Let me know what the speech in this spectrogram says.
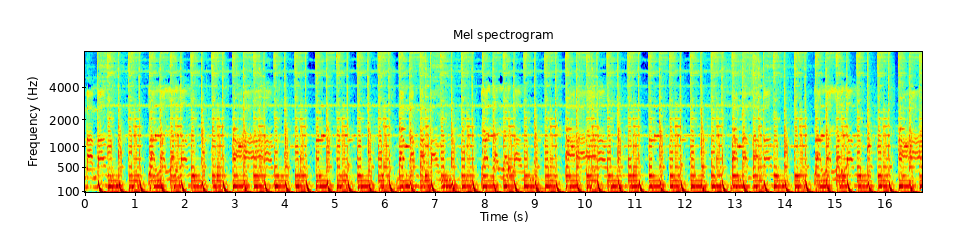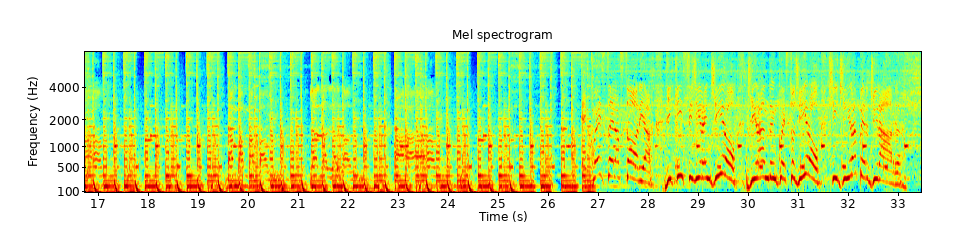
bam bam bam. giro ci gira per girar.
